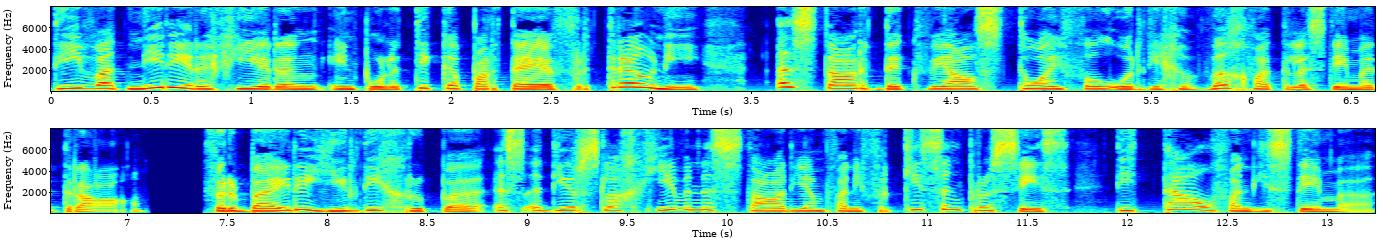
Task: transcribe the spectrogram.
die wat nie die regering en politieke partye vertrou nie, is daar dikwels twyfel oor die gewig wat hulle stemme dra. Vir beide hierdie groepe is 'n deurslaggewende stadium van die verkiesingsproses die tel van die stemme,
